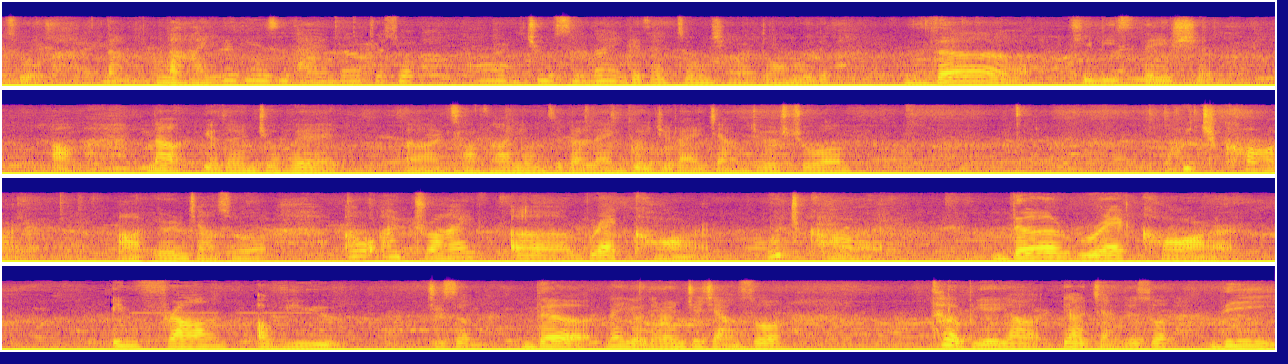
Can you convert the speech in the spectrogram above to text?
作。那哪一个电视台呢？就说，哦，就是那一个在忠孝东路的 the TV station。好，那有的人就会呃常常用这个 language 来讲，就是说 which car 啊，有人讲说，Oh I drive a red car。Which car? The red car in front of you. 就说 the，那有的人就讲说特别要要讲，就是说 the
